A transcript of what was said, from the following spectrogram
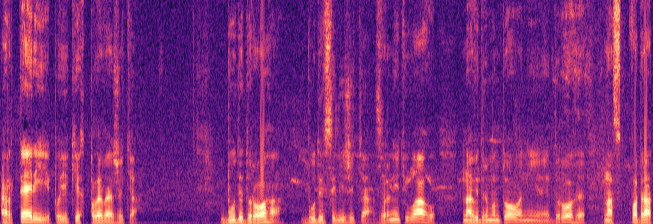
артерії, по яких пливе життя. Буде дорога, буде в селі життя. Зверніть увагу на відремонтовані дороги. У нас квадрат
